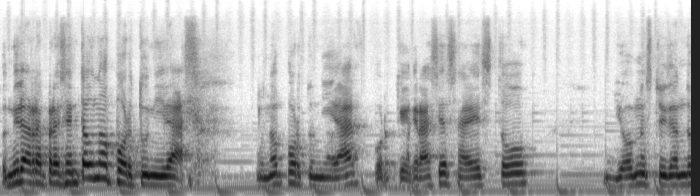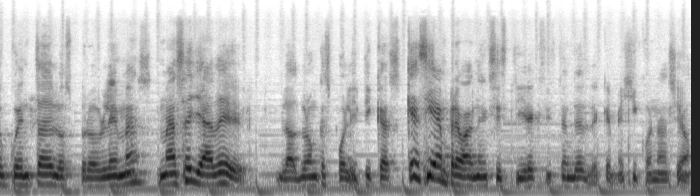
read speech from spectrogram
Pues mira, representa una oportunidad, una oportunidad porque gracias a esto yo me estoy dando cuenta de los problemas, más allá de las broncas políticas, que siempre van a existir, existen desde que México nació.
